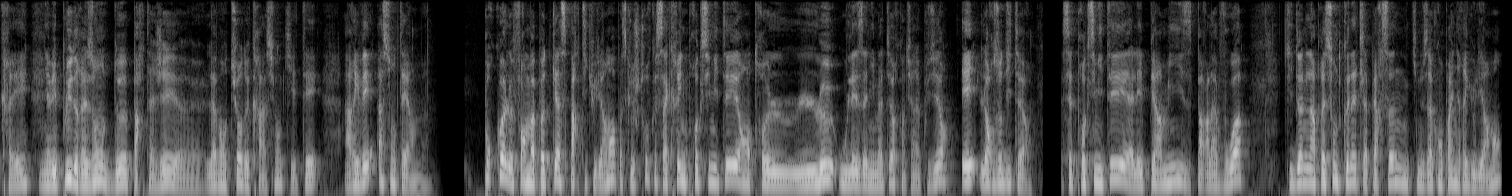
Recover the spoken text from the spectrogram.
créée. Il n'y avait plus de raison de partager l'aventure de création qui était arrivée à son terme. Pourquoi le format podcast particulièrement? Parce que je trouve que ça crée une proximité entre le ou les animateurs, quand il y en a plusieurs, et leurs auditeurs. Cette proximité, elle est permise par la voix qui donne l'impression de connaître la personne qui nous accompagne régulièrement.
